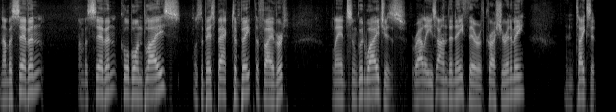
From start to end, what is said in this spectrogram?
number seven, Number seven, Corborn Blaze, was the best back to beat the favourite. Land some good wages. Rallies underneath there of Crush Your Enemy and takes it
